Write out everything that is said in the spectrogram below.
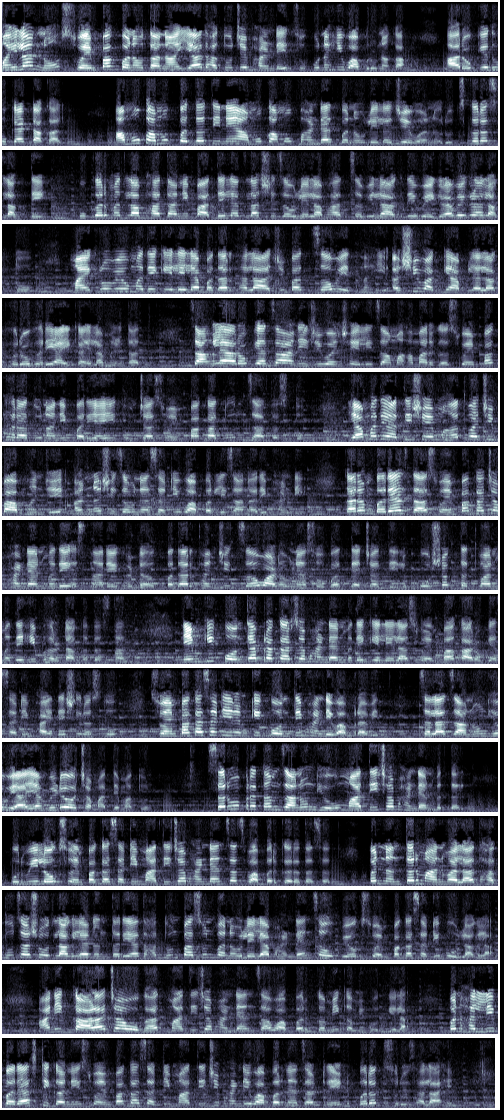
महिलांनो स्वयंपाक बनवताना या धातूचे भांडे चुकूनही वापरू नका. आरोग्य धोक्यात टाकाल. अमुक अमुक पद्धतीने अमुक अमुक भांड्यात बनवलेलं जेवण रुचकरच लागते. कुकरमधला भात आणि पातेल्यातला शिजवलेला भात चवीला अगदी वेगळा वेगळा लागतो. मायक्रोवेव्हमध्ये केलेल्या पदार्थाला अजिबात चव येत नाही अशी वाक्य आपल्याला घरोघरी ऐकायला मिळतात. चांगल्या आरोग्याचा आणि जीवनशैलीचा महामार्ग स्वयंपाकघरातून आणि पर्यायी तुमच्या स्वयंपाकातून जात असतो. यामध्ये अतिशय महत्वाची बाब म्हणजे अन्न शिजवण्यासाठी वापरली जाणारी भांडी. कारण बऱ्याचदा स्वयंपाकाच्या भांड्यांमध्ये असणारे घटक पदार्थांची चव वाढवण्यासोबत त्याच्यातील पोषक तत्वांमध्येही भर टाकत असतात. नेमकी कोणत्या प्रकारच्या भांड्यांमध्ये केलेला स्वयंपाक आरोग्यासाठी फायदेशीर असतो? स्वयंपाकासाठी नेमकी कोणती भांडी वापरावीत? चला जाणून घेऊया या व्हिडिओच्या माध्यमातून. सर्वप्रथम जाणून घेऊ मातीच्या भांड्यांबद्दल. पूर्वी लोक स्वयंपाकासाठी मातीच्या भांड्यांचाच वापर करत असत पण नंतर मानवाला धातूचा शोध लागल्यानंतर या धातूंपासून बनवलेल्या भांड्यांचा उपयोग स्वयंपाकासाठी होऊ लागला आणि काळाच्या ओघात मातीच्या भांड्यांचा वापर कमी कमी होत गेला. पण हल्ली बऱ्याच ठिकाणी स्वयंपाकासाठी मातीची भांडी वापरण्याचा ट्रेंड परत सुरू झाला आहे.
